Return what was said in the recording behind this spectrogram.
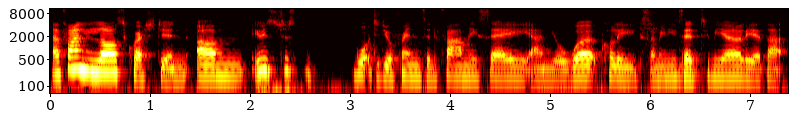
And finally, last question. Um, it was just what did your friends and family say and your work colleagues? I mean, you said to me earlier that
